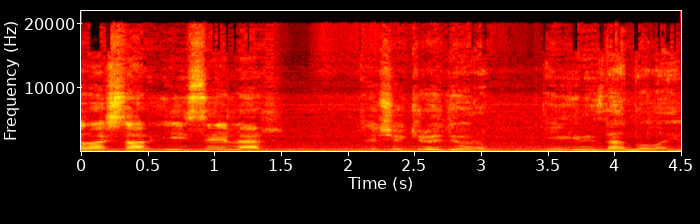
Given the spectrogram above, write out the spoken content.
Arkadaşlar iyi seyirler. Teşekkür ediyorum ilginizden dolayı.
